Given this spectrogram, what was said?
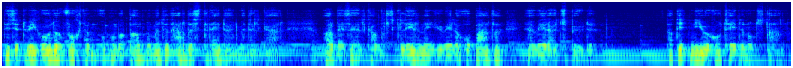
Deze twee goden vochten op een bepaald moment een harde strijd uit met elkaar, waarbij ze elkanders kleren en juwelen opaten en weer uitspuwden. Dat dit nieuwe godheden ontstaan.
